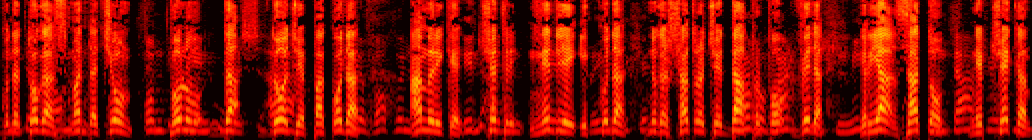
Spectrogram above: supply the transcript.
kod toga smatram da će on ponovo da dođe, pa koda Amerike četiri nedelje i koda jednoga šatora će da propoveda, jer ja zato ne čekam,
